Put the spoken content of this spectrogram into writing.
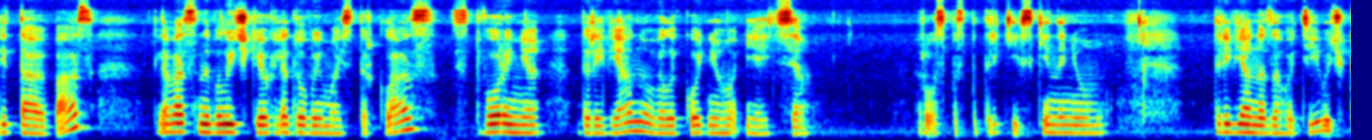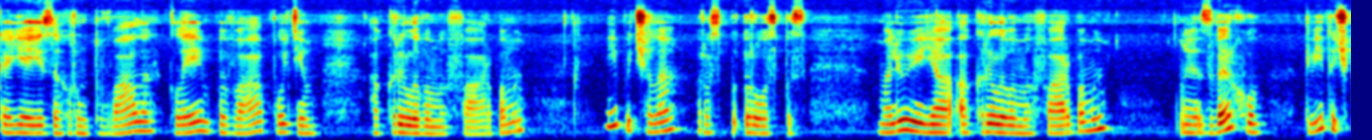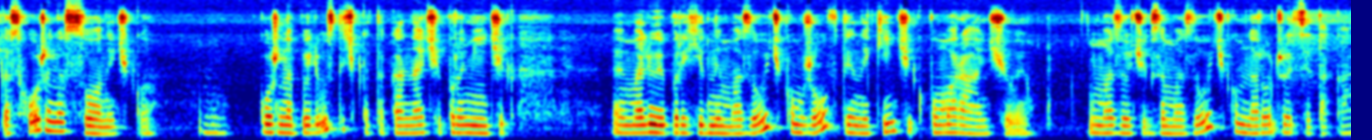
Вітаю вас! Для вас невеличкий оглядовий майстер-клас створення дерев'яного великоднього яйця. Розпис Петриківський на ньому. Дерев'яна заготівочка, я її загрунтувала клеєм ПВА, потім акриловими фарбами і почала розпис. Малюю я акриловими фарбами. Е, Зверху квіточка схожа на сонечко. Кожна пелюсточка така, наче промінчик. Е, Малюю перехідним мазочком, жовтий на кінчик помаранчевий. І мазочок за мазочком народжується така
